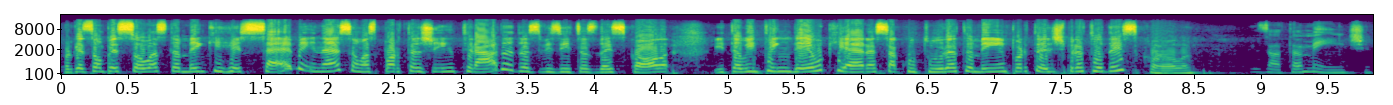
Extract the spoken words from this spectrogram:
porque são pessoas também que recebem, né? São as portas de entrada das visitas da escola. Então, entender o que era essa cultura também é importante para toda a escola. Exatamente.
